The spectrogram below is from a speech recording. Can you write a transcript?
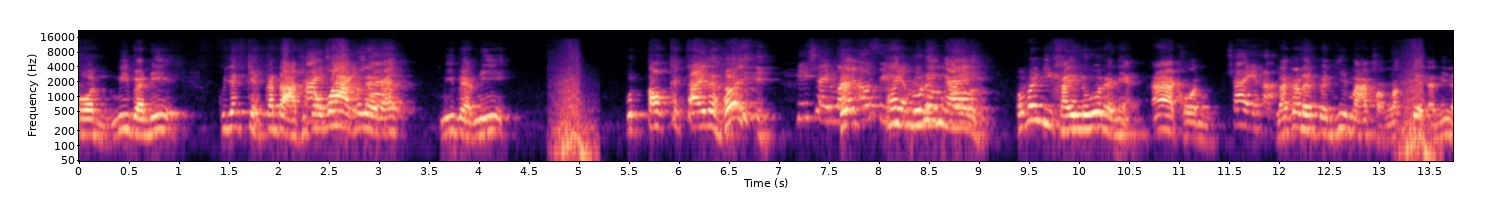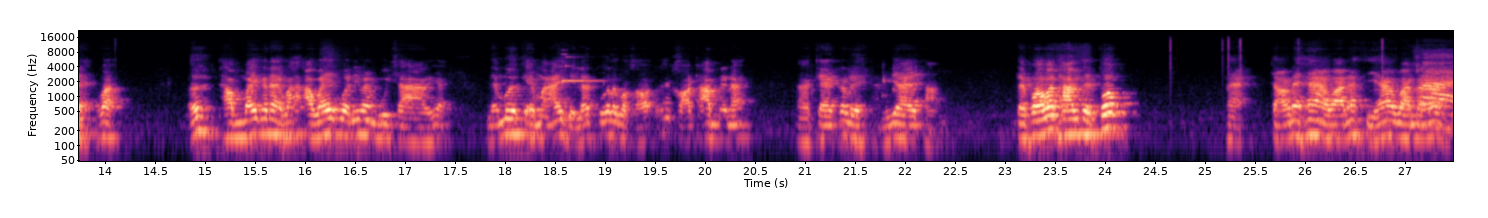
คน มีแบบนี้ กูยังเก็บกระดาษที่เขาวาดไว้เลยนะ มีแบบนี้ กูตกกระจายเลยเฮ้ยพี่ชัยวัฒเฮ้ยน์เอาสี่เหให้ลี่ยมรู้ได้ไงเพราะไม่มีใครรู้เลยเนี่ยห้าคนใช่ค่ะ แล้วก็เลยเป็นที่มาของล็อกเก็ตอันนี้แหละว่า เออทำไว้ก็ได้ว่าเอาไว้ให้คนที่มันบูชาอะไรเงี้ยเนี่ยเมื่อแกมาให้เห็นแล้วกูก็เลยบอกขอขอทำเลยนะอ่า แกก็เลยอนุญาตให้ทำแต่พอว่าทำเสร็จปุ๊บอะจองได้ห้าวันนะสี่ห้าวันนะใช่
